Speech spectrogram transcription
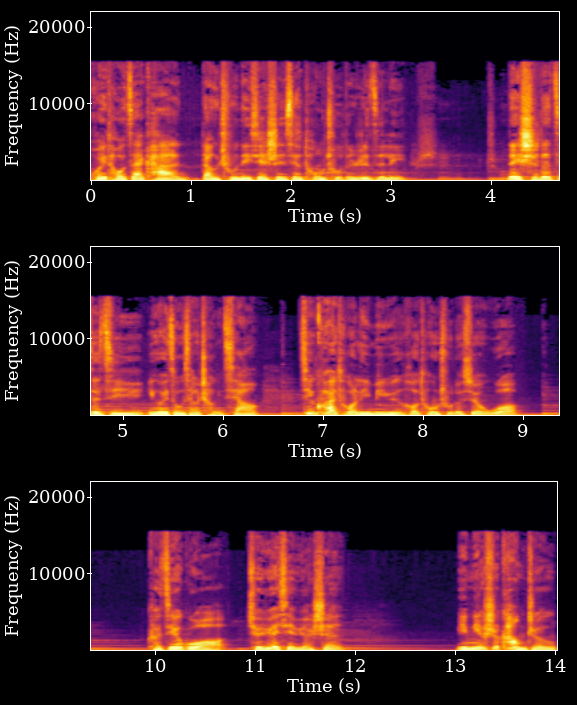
回头再看当初那些深陷痛楚的日子里，那时的自己因为总想逞强。尽快脱离命运和痛楚的漩涡，可结果却越陷越深。明明是抗争，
